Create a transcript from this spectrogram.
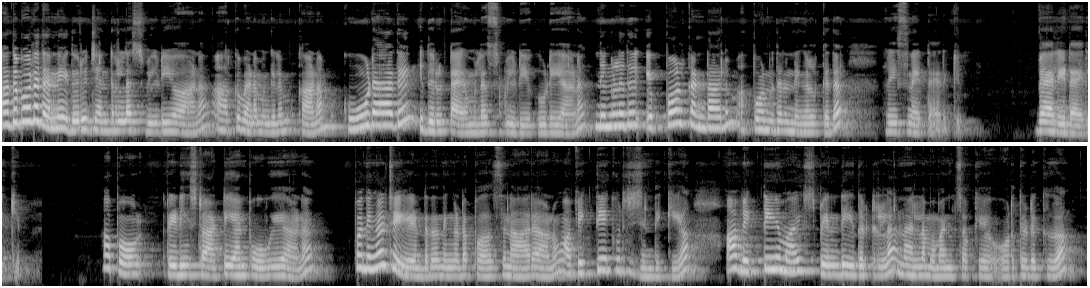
അതുപോലെ തന്നെ ഇതൊരു ജനറൽലെസ് വീഡിയോ ആണ്. ആർക്ക് വേണമെങ്കിലും കാണാം. കൂടാതെ ഇതൊരു ടൈംലെസ് വീഡിയോ കൂടിയാണ്. നിങ്ങളിത് എപ്പോൾ കണ്ടാലും അപ്പോൾ മുതൽ നിങ്ങൾക്കിത് റീസണേറ്റ് ആയിരിക്കും. വാലിഡ് ആയിരിക്കും. അപ്പോൾ റീഡിംഗ് സ്റ്റാർട്ട് ചെയ്യാൻ പോവുകയാണ്. അപ്പോൾ നിങ്ങൾ ചെയ്യേണ്ടത് നിങ്ങളുടെ പേഴ്സൺ ആരാണോ ആ വ്യക്തിയെക്കുറിച്ച് ചിന്തിക്കുക. ആ വ്യക്തിയുമായി സ്പെൻഡ് ചെയ്തിട്ടുള്ള നല്ല മൊമെന്റ്സ് ഒക്കെ ഓർത്തെടുക്കുക.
